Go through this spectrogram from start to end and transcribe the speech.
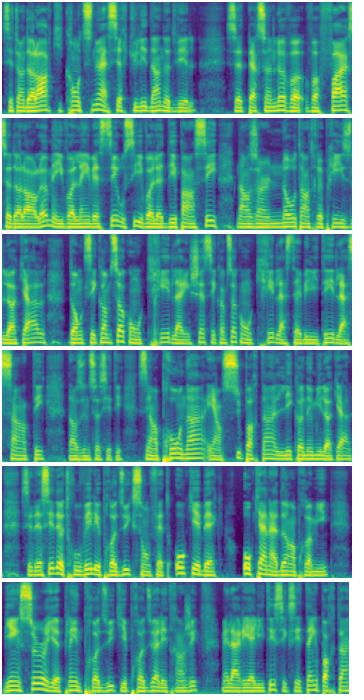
c'est un dollar qui continue à circuler dans notre ville. Cette personne-là va, va, faire ce dollar-là, mais il va l'investir aussi, il va le dépenser dans une autre entreprise locale. Donc, c'est comme ça qu'on crée de la richesse, c'est comme ça qu'on crée de la stabilité et de la santé dans une société. C'est en prônant et en supportant l'économie locale. C'est d'essayer de trouver les produits qui sont faits au Québec, au Canada en premier. Bien sûr, il y a plein de produits qui sont produits à l'étranger, mais la réalité, c'est que c'est important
